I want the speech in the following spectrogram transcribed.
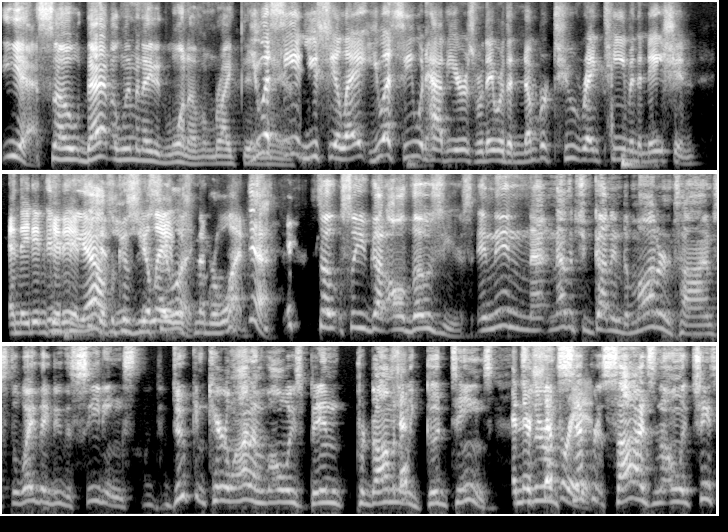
Yeah, so that eliminated one of them right there. USC and UCLA. USC would have years where they were the number two ranked team in the nation, and they didn't get in because, because UCLA, UCLA, was number one. Yeah. So, so you've got all those years, and then now, now, that you've gotten into modern times, the way they do the seedings, Duke and Carolina have always been predominantly good teams, and they're, so they're on separate sides, and the only chance.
